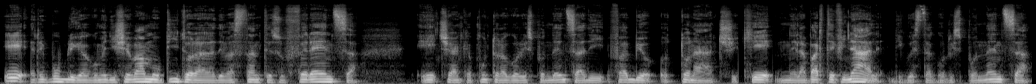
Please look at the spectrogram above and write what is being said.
E Repubblica, come dicevamo, titola La devastante sofferenza e c'è anche appunto la corrispondenza di Fabio Tonacci che nella parte finale di questa corrispondenza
